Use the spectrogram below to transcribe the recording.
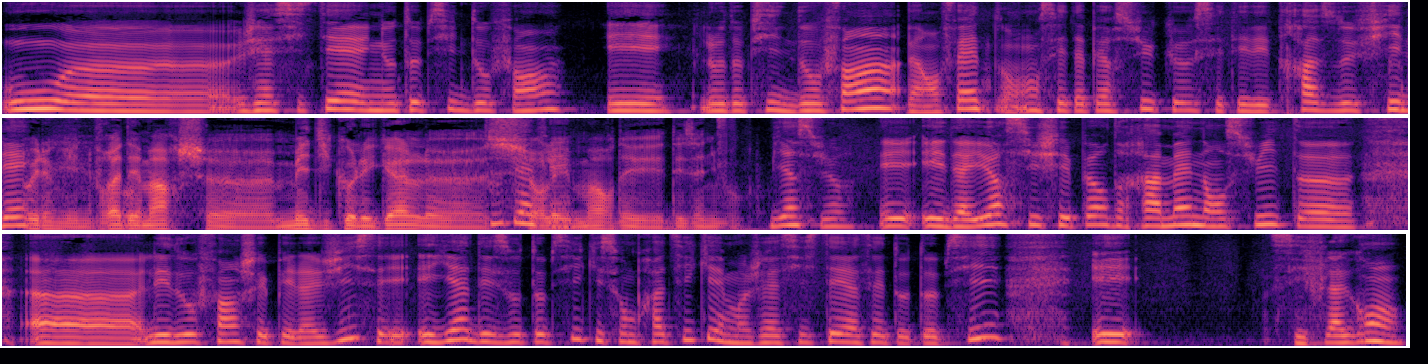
où euh, j'ai assisté à une autopsie de dauphin. Et l'autopsie de dauphin, ben en fait, on s'est aperçu que c'était des traces de filets. Oui, donc il y a une vraie démarche euh, médico-légale sur les morts des, animaux. Bien sûr. Et, d'ailleurs, Sea Shepherd ramène ensuite les dauphins chez Pélagis et il y a des autopsies qui sont pratiquées. Moi, j'ai assisté à cette autopsie et c'est flagrant.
